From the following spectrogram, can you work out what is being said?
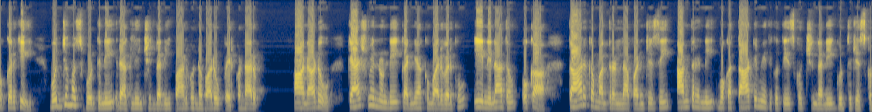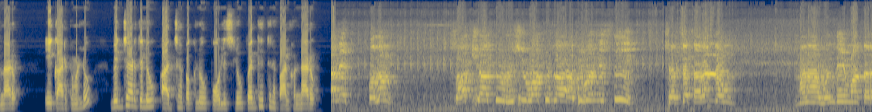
ఒక్కరికి ఉద్యమ స్ఫూర్తిని రగిలించిందని పాల్గొన్నవారు పేర్కొన్నారు. ఆనాడు కాశ్మీర్ నుండి కన్యాకుమారి వరకు ఈ నినాదం ఒక తారక మంత్రంలా పనిచేసి అందరినీ ఒక తాటి మీదకు తీసుకొచ్చిందని గుర్తు చేసుకున్నారు. ఈ కార్యక్రమంలో విద్యార్థులు అధ్యాపకులు పోలీసులు పెద్ద ఎత్తున పాల్గొన్నారు. సాక్షాత్తు అభివర్ణిస్తే శబ్ద తరంగం మన వందే మాతర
